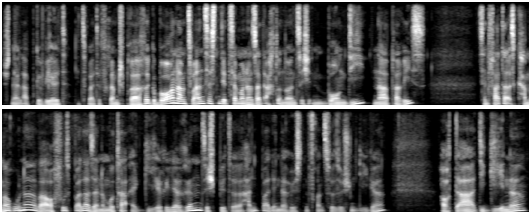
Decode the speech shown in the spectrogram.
Schnell abgewählt, die zweite Fremdsprache. Geboren am 20. Dezember 1998 in Bondy, nahe Paris. Sein Vater ist Kameruner, war auch Fußballer, seine Mutter Algerierin. Sie spielte Handball in der höchsten französischen Liga. Auch da die Gene,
